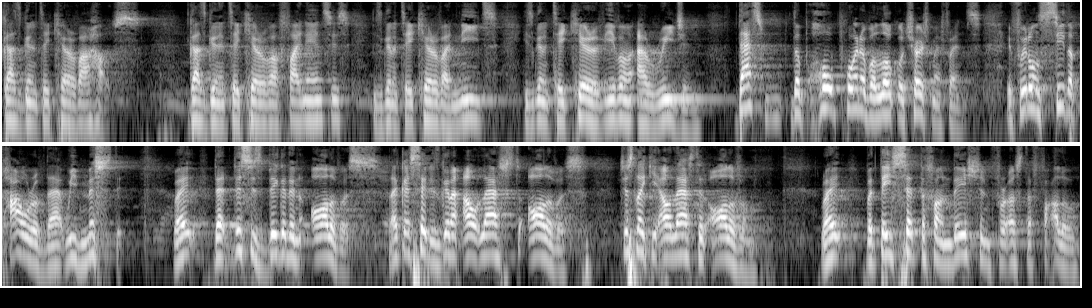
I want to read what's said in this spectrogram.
God's going to take care of our house. God's going to take care of our finances. He's going to take care of our needs. He's going to take care of even our region. That's the whole point of a local church, my friends. If we don't see the power of that, we've missed it, right? That this is bigger than all of us. Like I said, it's going to outlast all of us, just like He outlasted all of them, right? But they set the foundation for us to follow.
